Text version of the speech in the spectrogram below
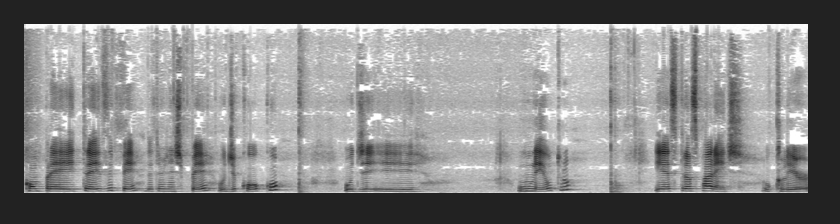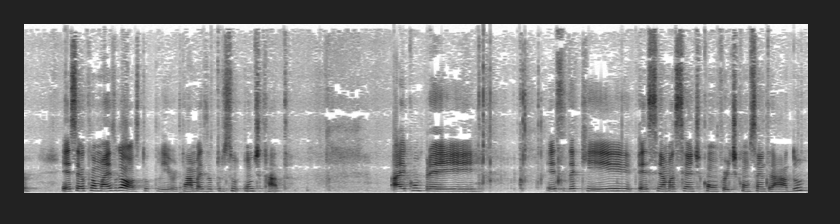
Comprei 3 IP, detergente P, o de coco o de um neutro e esse transparente, o clear. Esse é o que eu mais gosto, o clear, tá? Mas eu trouxe um de cada. Aí comprei esse daqui, esse amaciante Comfort concentrado.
